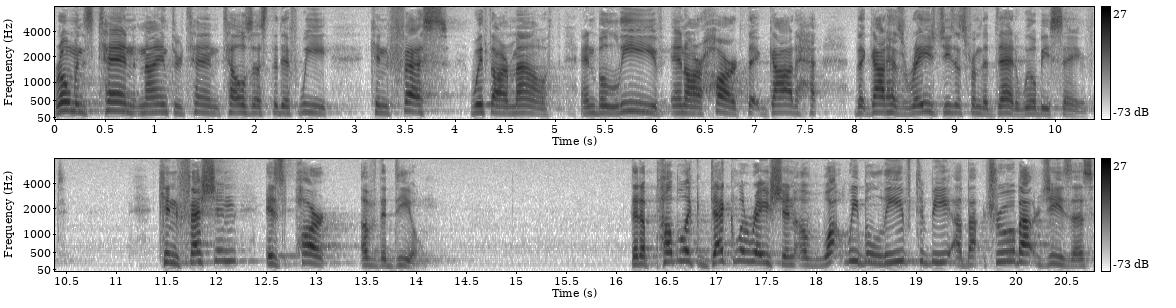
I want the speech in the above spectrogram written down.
Romans 10 9 through 10 tells us that if we confess with our mouth and believe in our heart that God, ha- that God has raised Jesus from the dead, we'll be saved. Confession is part of the deal. That a public declaration of what we believe to be about, true about Jesus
